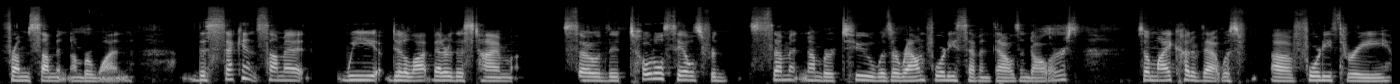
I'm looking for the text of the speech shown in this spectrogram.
from summit number one. The second summit we did a lot better this time so the total sales for summit number two was around $47,000. So my cut of that was uh, 43,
